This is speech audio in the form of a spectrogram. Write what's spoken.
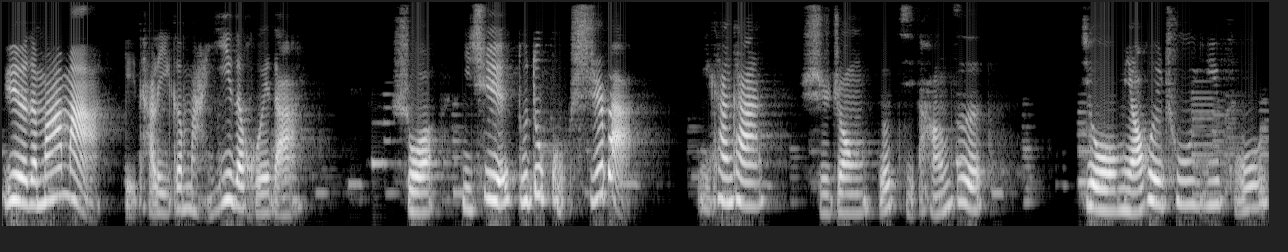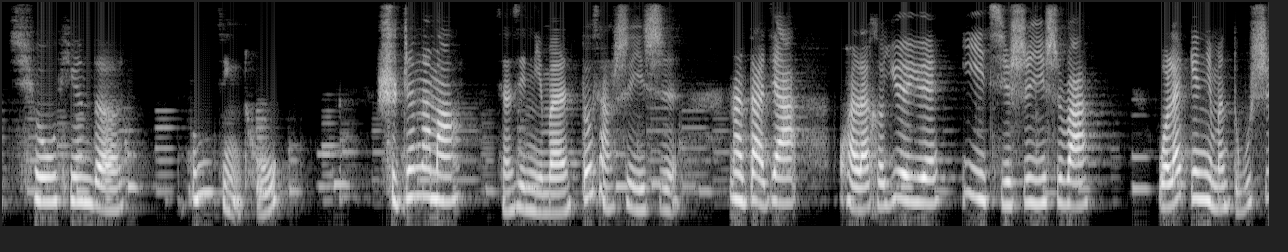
月月的妈妈给他了一个满意的回答，说：“你去读读古诗吧，你看看诗中有几行字，就描绘出一幅秋天的风景图，是真的吗？相信你们都想试一试，那大家。”快来和月月一起试一试吧！我来给你们读诗，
